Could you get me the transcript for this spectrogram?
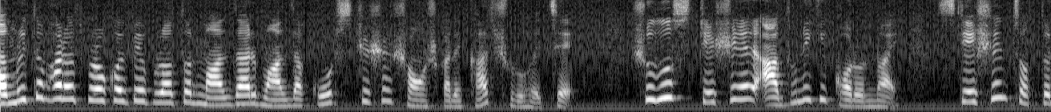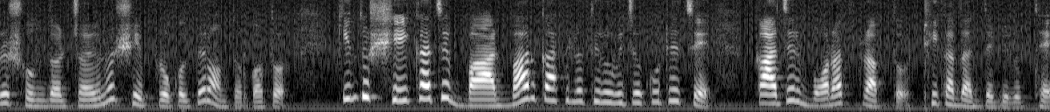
অমৃত ভারত প্রকল্পে পুরাতন মালদার মালদা কোর্ট স্টেশন সংস্কারের কাজ শুরু হয়েছে। শুধু স্টেশনের আধুনিকীকরণ নয়, স্টেশন চত্বরের সৌন্দর্যায়নও সেই প্রকল্পের অন্তর্গত। কিন্তু সেই কাজে বারবার গাফিলতির অভিযোগ উঠেছে, কাজের বরাদপ্রাপ্ত ঠিকাদারদের বিরুদ্ধে।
